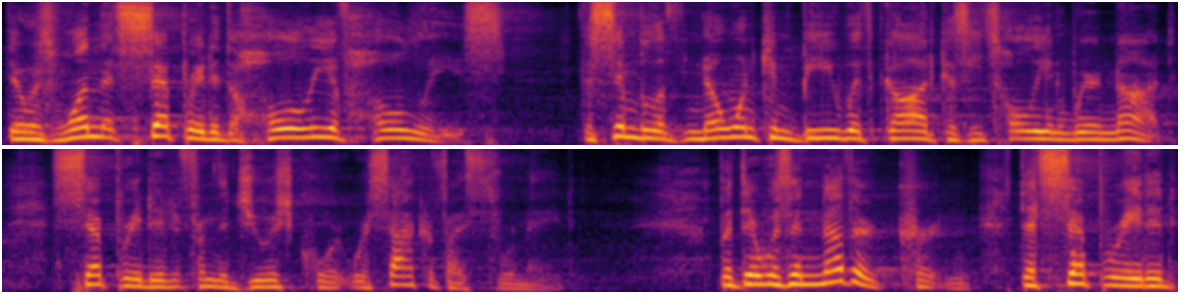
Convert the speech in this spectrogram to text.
There was one that separated the Holy of Holies, the symbol of no one can be with God because he's holy and we're not, separated it from the Jewish court where sacrifices were made. But there was another curtain that separated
